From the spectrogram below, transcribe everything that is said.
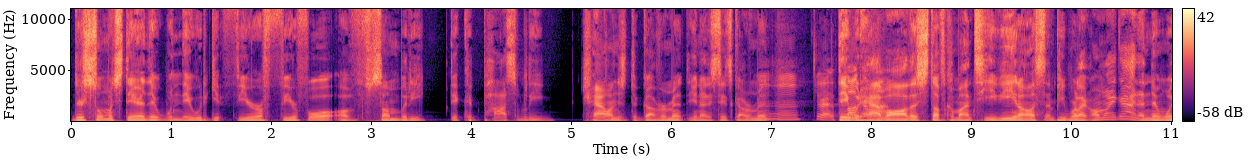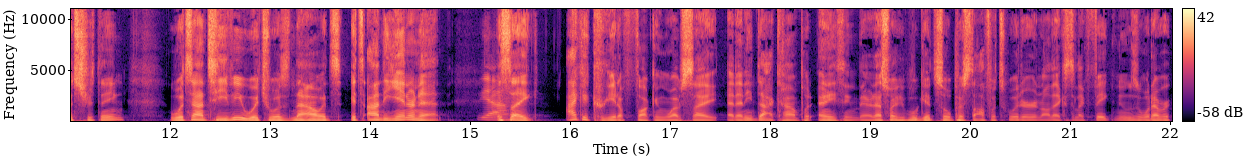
there's so much there that when they would get fear fearful of somebody that could possibly challenge the government, the United States government Right, they would have up. all this stuff come on TV and all this, and people were like, "Oh my god!" And then what's your thing? What's on TV? Which was now it's it's on the internet. Yeah. It's like I could create a fucking website at any .com, put anything there. That's why people get so pissed off with Twitter and all that because like fake news or whatever.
